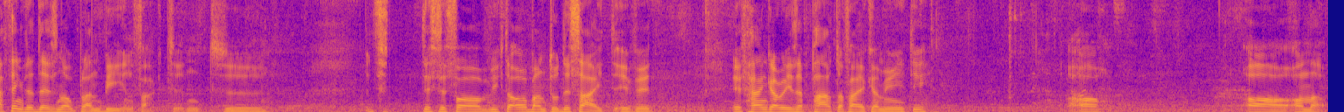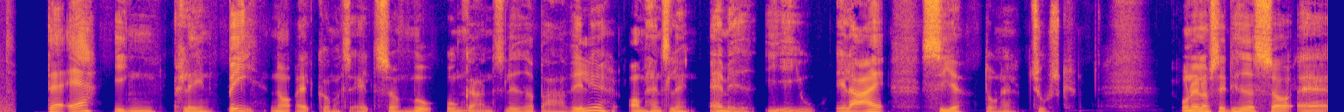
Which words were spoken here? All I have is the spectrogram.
I think that there's no plan B, in fact, and uh, this is for Viktor Orban to decide if it, if Hungary is a part of our community or or, or not. Der er ingen plan B, når alt kommer til alt, så må Ungarns leder bare vælge, om hans land er med i EU eller ej, siger Donald Tusk. Under alle omstændigheder, så er,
